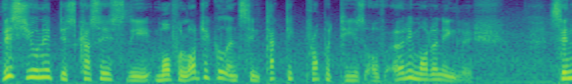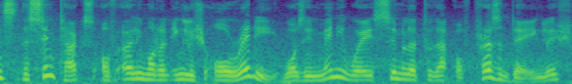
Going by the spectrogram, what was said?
This unit discusses the morphological and syntactic properties of early modern English. Since the syntax of early modern English already was in many ways similar to that of present-day English,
